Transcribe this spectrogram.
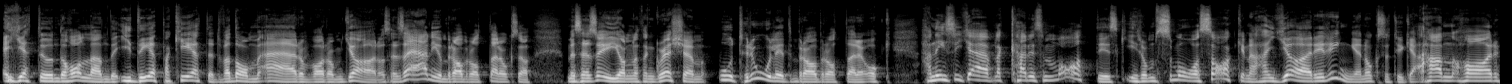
är jätteunderhållande i det paketet. Vad de är och vad de gör. Och sen så är han ju en bra brottare också. Men sen så är Jonathan Gresham otroligt bra brottare. Och han är så jävla karismatisk i de små sakerna han gör i ringen också tycker jag. Han har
